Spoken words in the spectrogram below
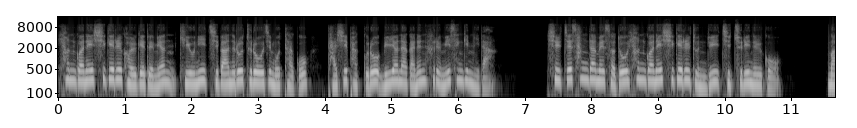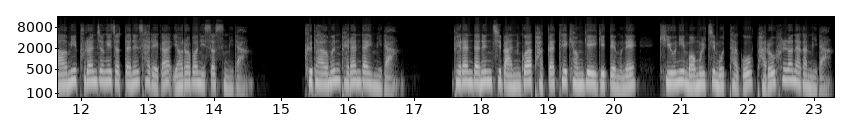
현관에 시계를 걸게 되면 기운이 집 안으로 들어오지 못하고 다시 밖으로 밀려나가는 흐름이 생깁니다. 실제 상담에서도 현관에 시계를 둔 뒤 지출이 늘고 마음이 불안정해졌다는 사례가 여러 번 있었습니다. 그 다음은 베란다입니다. 베란다는 집 안과 바깥의 경계이기 때문에 기운이 머물지 못하고 바로 흘러나갑니다.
